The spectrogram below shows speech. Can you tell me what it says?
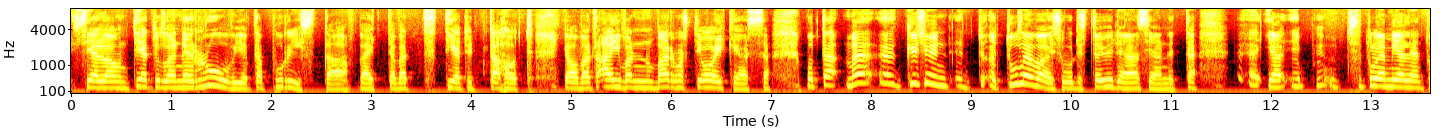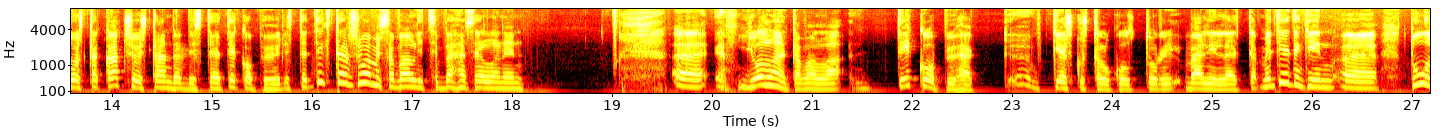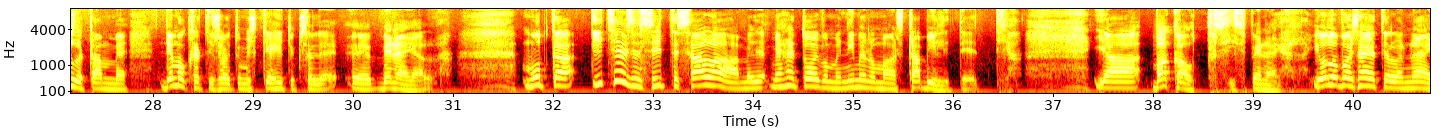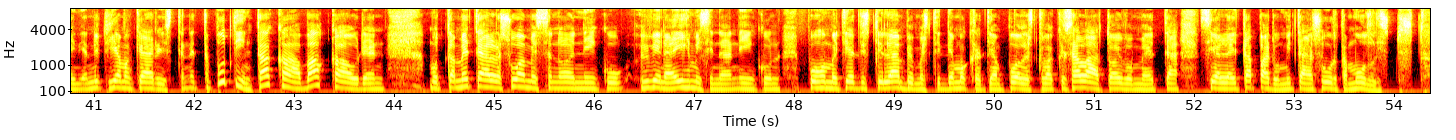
siellä on tietynlainen ruuvi, jota puristaa, väittävät tietyt tahot ja ovat aivan varmasti oikeassa. Mutta mä kysyn tulevaisuudesta yhden asian, että ja se tulee mieleen tuosta kaksoistandardista ja tekopyhyydestä. Eikö täällä Suomessa vallitse vähän sellainen – jollain tavalla tekopyhä keskustelukulttuuri välillä, että me tietenkin tuuletamme demokratisoitumiskehitykselle Venäjällä. Mutta itse asiassa sitten salaa, me, mehän toivomme nimenomaan stabiliteettia ja vakautta siis Venäjällä. Jolloin voisi ajatella näin, ja nyt hieman kärjistän, että Putin takaa vakauden, mutta me täällä Suomessa noin niin kuin hyvinä ihmisinä niin kuin puhumme tietysti lämpimästi demokratian puolesta, vaikka salaa toivomme, että siellä ei tapahdu mitään suurta mullistusta.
